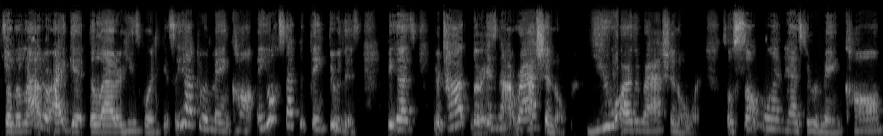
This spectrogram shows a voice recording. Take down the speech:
So the louder I get, the louder he's going to get. So you have to remain calm, and you also have to think through this because your toddler is not rational. You are the rational one. So someone has to remain calm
